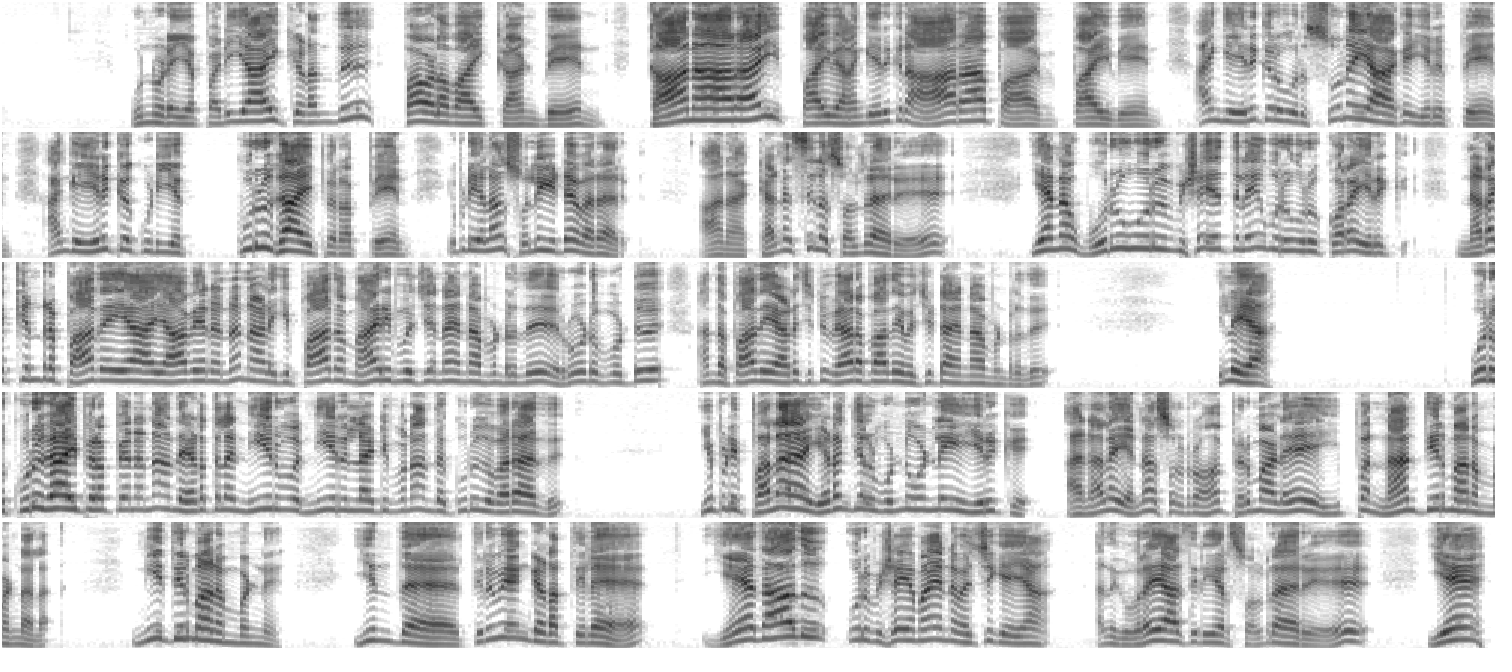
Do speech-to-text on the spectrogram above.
உன்னுடைய படியாய் கிடந்து பவளவாய் காண்பேன். காணாராய் பாய்வேன். அங்கே இருக்கிற ஆறா பா பாய்வேன். அங்கே இருக்கிற ஒரு சுனையாக இருப்பேன். அங்கே இருக்கக்கூடிய குறுகாய் பிறப்பேன். இப்படியெல்லாம் சொல்லிக்கிட்டே வர்றார் ஆனால் கடைசியில் சொல்கிறாரு ஏன்னா ஒரு ஒரு விஷயத்துலேயும் ஒரு ஒரு குறை இருக்குது நடக்கின்ற பாதையா யாவேனா நாளைக்கு பாதை மாறி போச்சுன்னா என்ன பண்ணுறது ரோடு போட்டு அந்த பாதையை அடைச்சிட்டு வேறு பாதையை வச்சுட்டா என்ன பண்ணுறது இல்லையா? ஒரு குறுகாய் பிறப்பேனா அந்த இடத்துல நீர் நீர் இல்லாட்டி போனால் அந்த குறுகு வராது. இப்படி பல இடைஞ்சல் ஒன்று ஒன்றுலையும் இருக்குது அதனால் என்ன சொல்கிறோம் பெருமாளே இப்போ நான் தீர்மானம் பண்ணலை. நீ தீர்மானம் பண்ணு. இந்த திருவேங்கடத்தில் ஏதாவது ஒரு விஷயமா என்னை வச்சுக்கையான் அதுக்கு உரையாசிரியர் சொல்கிறாரு ஏன்?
